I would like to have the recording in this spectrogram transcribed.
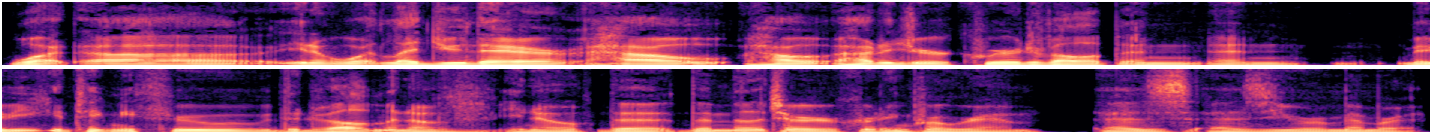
what uh, you know, what led you there? How how how did your career develop? And and maybe you could take me through the development of you know the the military recruiting program as as you remember it.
